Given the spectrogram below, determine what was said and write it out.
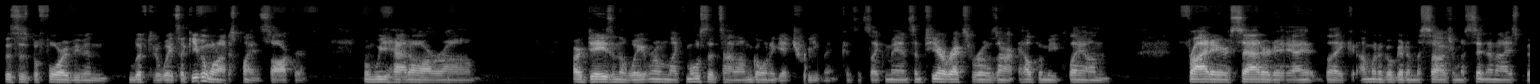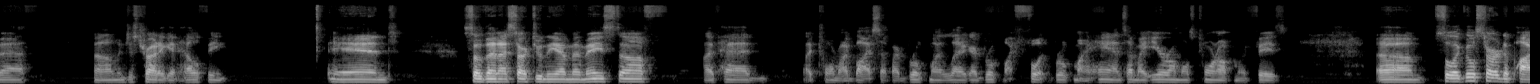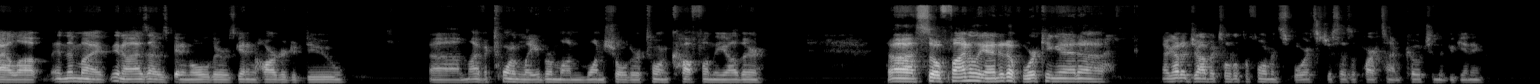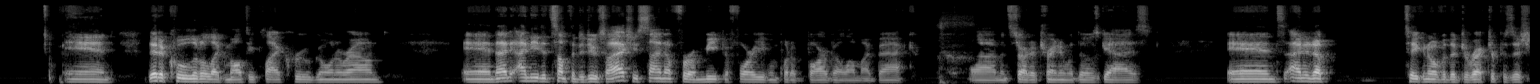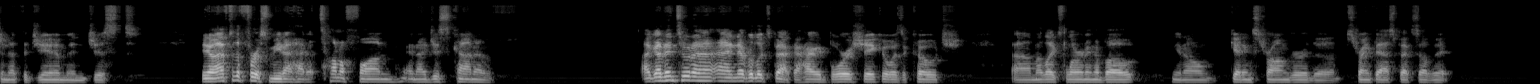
this is before I've even lifted weights. Like even when I was playing soccer, when we had our um, our days in the weight room, like most of the time I'm going to get treatment because it's like, man, some TRX rows aren't helping me play on Friday or Saturday. I like I'm gonna go get a massage. I'm gonna sit in an ice bath um, and just try to get healthy. And so then I start doing the MMA stuff. I've had I tore my bicep, I broke my leg, I broke my foot, broke my hands, had my ear almost torn off my face. Um, so like those started to pile up, and then my you know as I was getting older, it was getting harder to do. Um, I have a torn labrum on one shoulder, a torn cuff on the other. Uh, so finally, I ended up working at a. Uh, I got a job at Total Performance Sports just as a part-time coach in the beginning, and they had a cool little like multiply crew going around and I, I, needed something to do. So I actually signed up for a meet before I even put a barbell on my back um, and started training with those guys. And I ended up taking over the director position at the gym and just, you know, after the first meet, I had a ton of fun and I just kind of, I got into it and I, I never looked back. I hired Boris Sheiko as a coach. Um, I liked learning about, you know, getting stronger, the strength aspects of it,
